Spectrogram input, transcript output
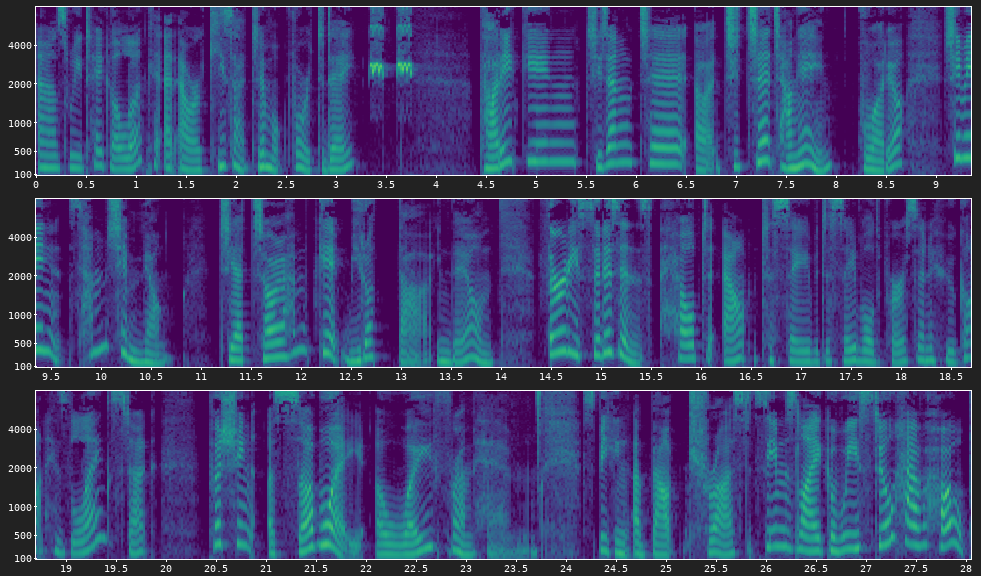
as we take a look at our 기사 제목 for today. 다리 낀 지장체, 아, 지체 장애인 구하려 시민 30명 지하철 함께 밀었다인데요. 30 citizens helped out to save a disabled person who got his leg stuck pushing a subway away from him. Speaking about trust, it seems like we still have hope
